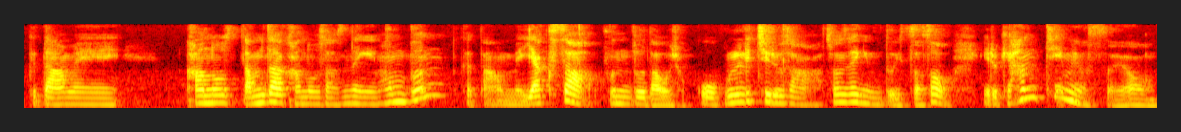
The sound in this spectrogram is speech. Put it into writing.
그 다음에 간호 남자 간호사 선생님 한 분, 그 다음에 약사 분도 나오셨고 물리치료사 선생님도 있어서 이렇게 한 팀이었어요.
